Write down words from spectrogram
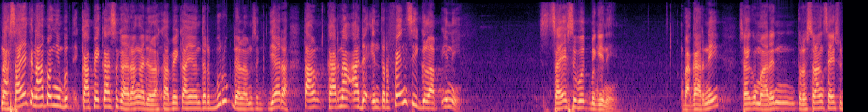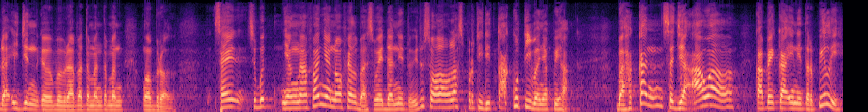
Nah saya kenapa nyebut KPK sekarang adalah KPK yang terburuk dalam sejarah karena ada intervensi gelap ini. Saya sebut begini, Pak Karni, saya kemarin terus terang saya sudah izin ke beberapa teman-teman ngobrol. Saya sebut yang namanya novel Baswedan itu, itu seolah-olah seperti ditakuti banyak pihak. Bahkan sejak awal KPK ini terpilih,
